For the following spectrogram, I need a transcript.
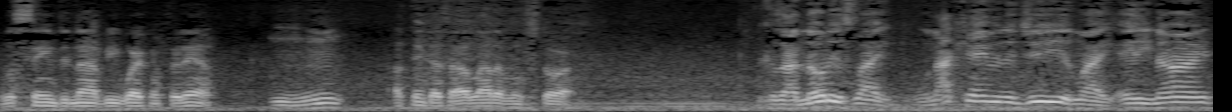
what seemed to not be working for them. Mm-hmm. I think that's how a lot of them start. Because I noticed like when I came to the G in like '89,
